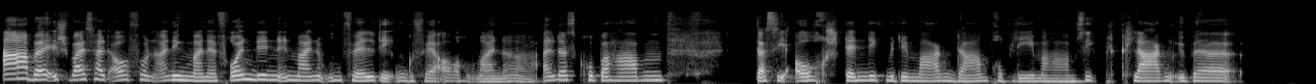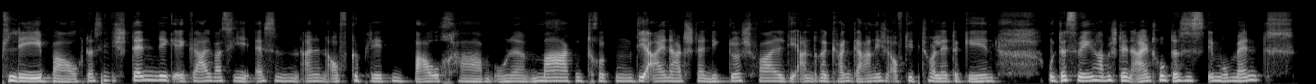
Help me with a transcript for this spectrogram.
Aber ich weiß halt auch von einigen meiner Freundinnen in meinem Umfeld, die ungefähr auch meine Altersgruppe haben, dass sie auch ständig mit dem Magen-Darm Probleme haben. Sie klagen über Blähbauch, dass sie ständig, egal was sie essen, einen aufgeblähten Bauch haben oder Magendrücken. Die eine hat ständig Durchfall, die andere kann gar nicht auf die Toilette gehen. Und deswegen habe ich den Eindruck, das ist im Moment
